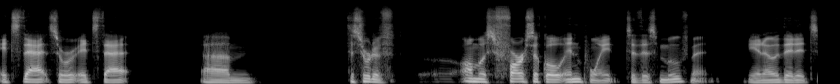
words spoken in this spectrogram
it's that sort it's that um the sort of almost farcical endpoint to this movement you know that it's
